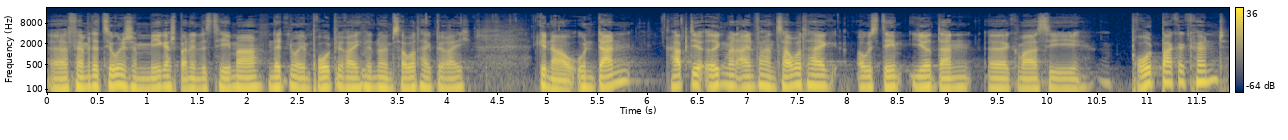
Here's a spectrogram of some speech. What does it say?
Äh, Fermentation ist ein mega spannendes Thema, nicht nur im Brotbereich, nicht nur im Sauerteigbereich. Genau. Und dann habt ihr irgendwann einfach einen Sauerteig, aus dem ihr dann äh, quasi Brot backen könnt.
